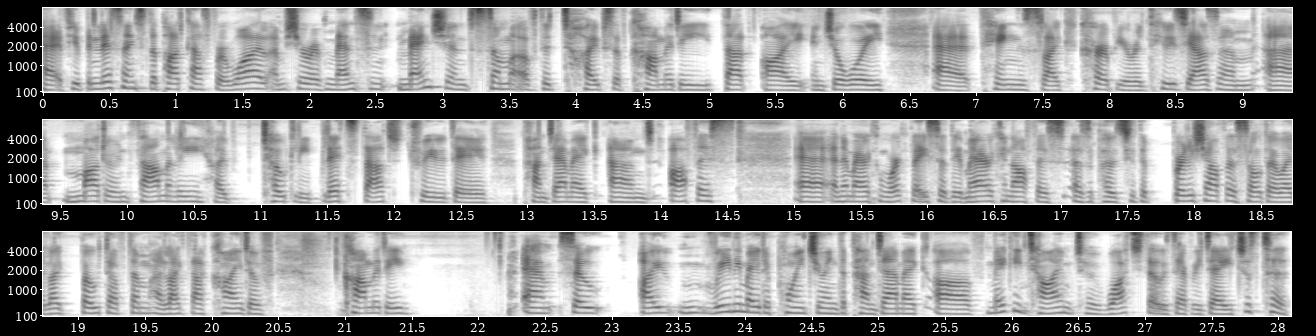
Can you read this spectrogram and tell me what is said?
Uh, if you've been listening to the podcast for a while, I'm sure I've men- mentioned some of the types of comedy that I enjoy. Uh, things like Curb Your Enthusiasm, uh, Modern Family. I totally blitzed that through the pandemic and Office, uh, an American workplace. So the American Office as opposed to the British Office, although I like both of them. I like that kind of comedy. Um, so I really made a point during the pandemic of making time to watch those every day just to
